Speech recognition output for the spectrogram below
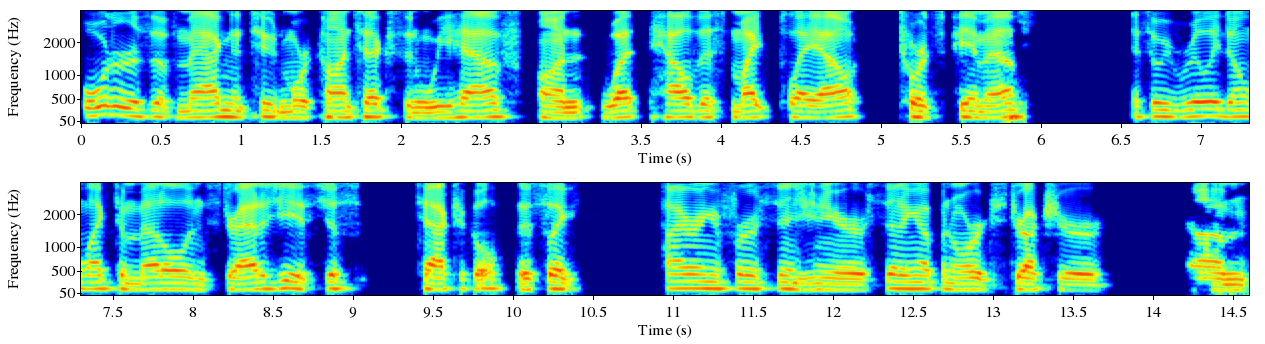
orders of magnitude more context than we have on what how this might play out towards PMF. And so we really don't like to meddle in strategy. It's just tactical. It's like hiring a first engineer, setting up an org structure, um,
